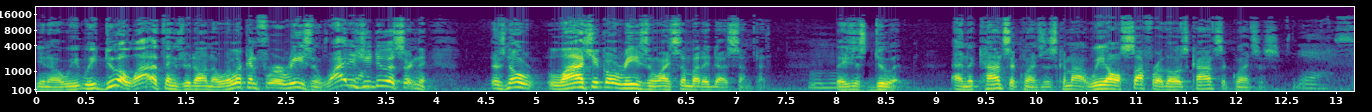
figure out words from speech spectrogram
You know, we, we do a lot of things we don't know. We're looking for a reason. Why did Yeah. you do a certain thing? There's no logical reason why somebody does something. Mm-hmm. They just do it. And the consequences come out. We all suffer those consequences. Yes.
